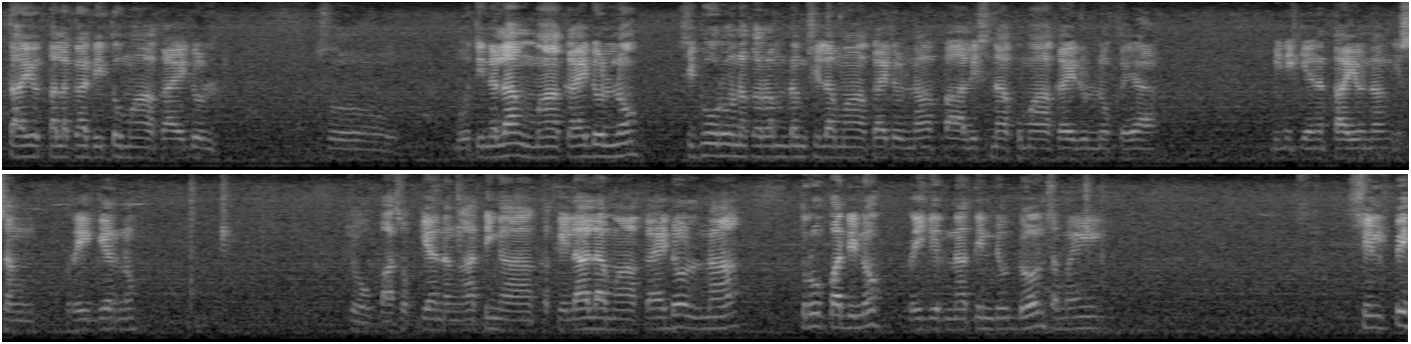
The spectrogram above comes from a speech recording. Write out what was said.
tayo talaga dito mga kaidol. So buti na lang mga kaidol no siguro nakaramdam sila mga kaidol na paalis na ako mga kaidol no? Kaya binigyan na tayo ng isang rigger no? So pasok yan ang ating ah, kakilala mga kaidol na trupa din no? Rigger natin do- doon sa may silpi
